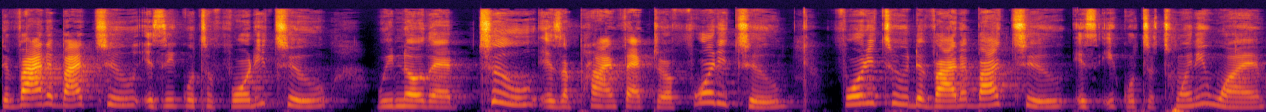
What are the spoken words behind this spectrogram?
divided by 2 is equal to 42 we know that 2 is a prime factor of 42 42 divided by 2 is equal to 21.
